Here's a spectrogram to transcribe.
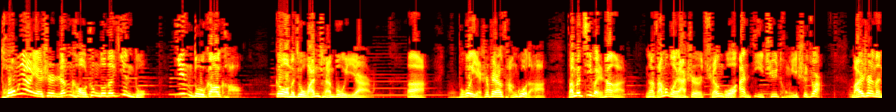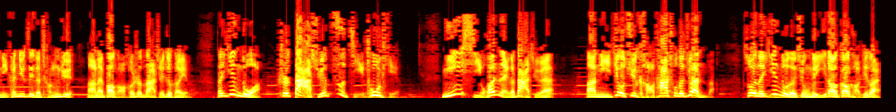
同样也是人口众多的印度，印度高考跟我们就完全不一样了啊！不过也是非常残酷的啊，咱们基本上啊你看咱们国家是全国按地区统一试卷，完事儿呢，你根据自己的成绩啊来报考合适的大学就可以了。但印度啊是大学自己出题，你喜欢哪个大学啊，你就去考他出的卷子。所以呢，印度的兄弟一到高考阶段，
